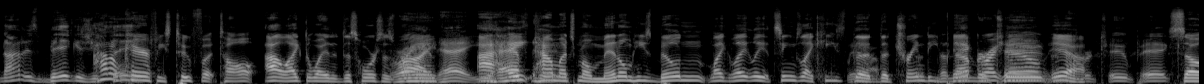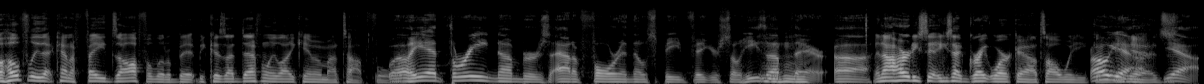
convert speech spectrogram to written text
not as big as you. I don't think. care if he's two foot tall. I like the way that this horse is Right, ran. hey, I hate how much momentum he's building. Like lately, it seems like he's the Yeah. the trendy The pick number right two, now. the yeah. number two pick. So hopefully that kind of fades off a little bit because I definitely like him in my top four. Well, he had three numbers out of four in those speed figures, so he's Mm-hmm. up there. Uh, and I heard he said he's had great workouts all week. Oh And, yeah, yeah, yeah, Mm.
